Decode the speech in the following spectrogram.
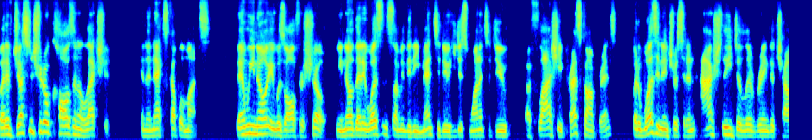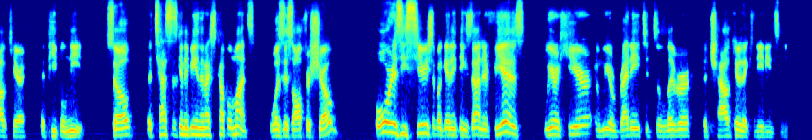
But if Justin Trudeau calls an election in the next couple months, then we know it was all for show. We know that it wasn't something that he meant to do. He just wanted to do a flashy press conference, but wasn't interested in actually delivering the childcare that people need. So the test is going to be in the next couple months. Was this all for show? Or is he serious about getting things done? If he is, we are here and we are ready to deliver the childcare that Canadians need.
